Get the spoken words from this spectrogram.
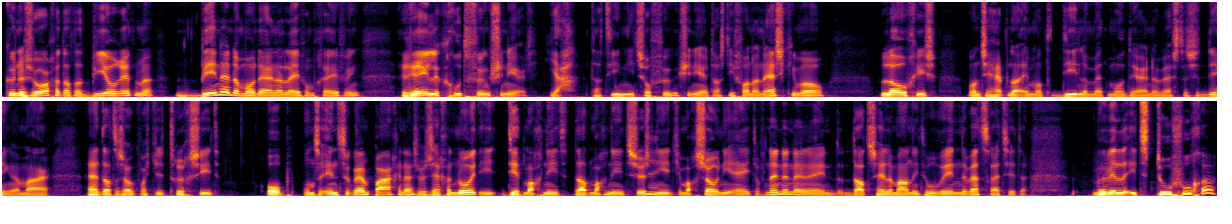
kunnen zorgen dat het bioritme... binnen de moderne leefomgeving redelijk goed functioneert. Ja, dat die niet zo functioneert als die van een Eskimo. Logisch, want je hebt nou eenmaal te dealen met moderne westerse dingen. Maar hè, dat is ook wat je terugziet op onze Instagram-pagina's. We zeggen nooit, dit mag niet, dat mag niet, zus Nee. niet, je mag zo niet eten. Of nee, nee, nee, nee, dat is helemaal niet hoe we in de wedstrijd zitten. We willen iets toevoegen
